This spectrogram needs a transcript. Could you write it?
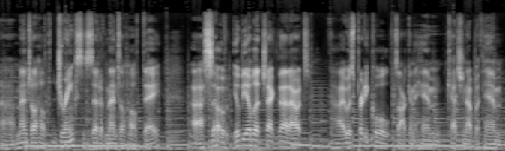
uh, Mental Health Drinks instead of Mental Health Day. Uh, so you'll be able to check that out. Uh, it was pretty cool talking to him, catching up with him.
